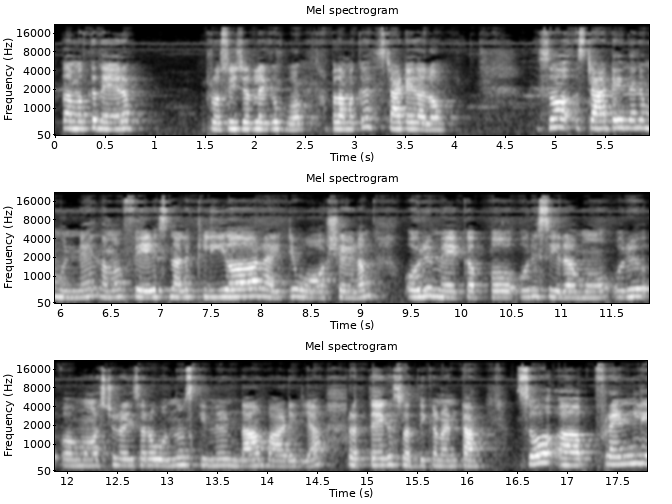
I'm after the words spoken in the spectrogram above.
അപ്പോൾ നമുക്ക് നേരെ പ്രൊസീജിയറിലേക്ക് പോവാം. അപ്പോൾ നമുക്ക് സ്റ്റാർട്ട് ചെയ്താലോ? സോ സ്റ്റാർട്ട് ചെയ്യുന്നതിന് മുന്നേ നമ്മൾ ഫേസ് നല്ല ക്ലിയർ ആയിട്ട് വാഷ് ചെയ്യണം. ഒരു മേക്കപ്പോ ഒരു സിറമോ ഒരു മോയ്സ്ചറൈസറോ ഒന്നും സ്കിന്നിന് ഉണ്ടാകാൻ പാടില്ല. പ്രത്യേകം ശ്രദ്ധിക്കണം കേട്ടോ സോ ഫ്രണ്ട്ലി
